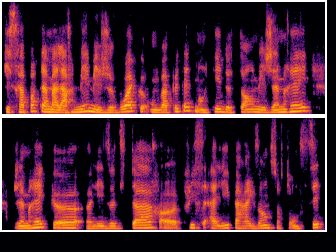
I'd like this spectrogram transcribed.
qui se rapporte à Malarmé, mais je vois qu'on va peut-être manquer de temps, mais j'aimerais, j'aimerais que euh, les auditeurs euh, puissent aller, par exemple, sur ton site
